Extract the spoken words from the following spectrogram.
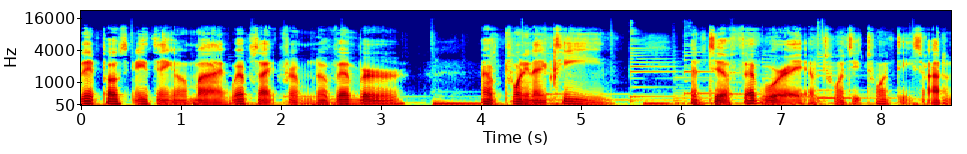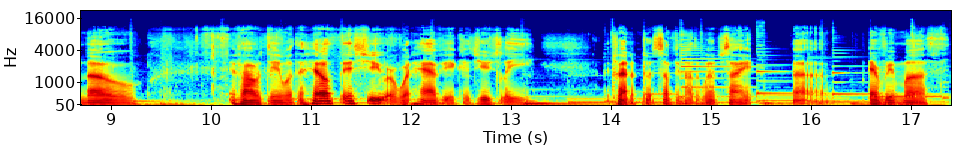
I didn't post anything on my website from November of 2019 until February of 2020. So I don't know if I was dealing with a health issue or what have you, because usually I try to put something on the website uh, every month.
